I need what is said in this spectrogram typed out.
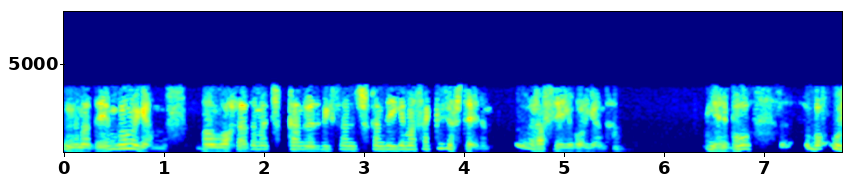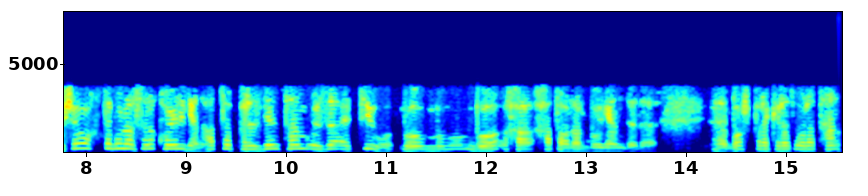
nimada ham bo'lmaganmiz man vaqtlarda man chiqqanda o'zbekistondan chiqqanda yigirma sakkiz yoshda edim rossiyaga borganda. Ya'ni bu o'sha vaqtda bu narsalar qo'yilgan. Hatto prezident ham o'zi aytdiyu bu bu xatolar bo'lgan dedi. E, bosh prokuratura tan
